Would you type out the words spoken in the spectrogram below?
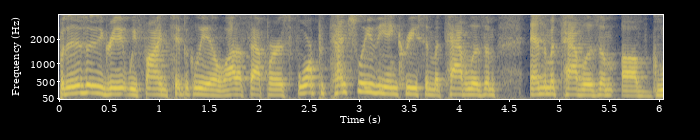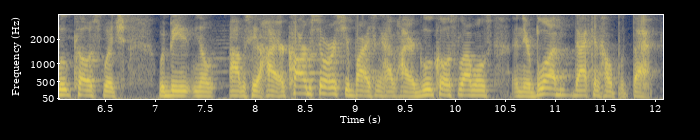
but it is an ingredient we find typically in a lot of fat burners for potentially the increase in metabolism and the metabolism of glucose, which would be, you know, obviously a higher carb source. Your body's gonna have higher glucose levels in your blood. That can help with that.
